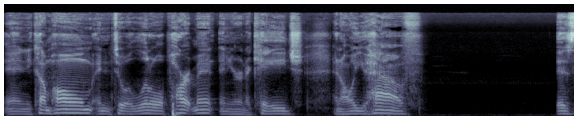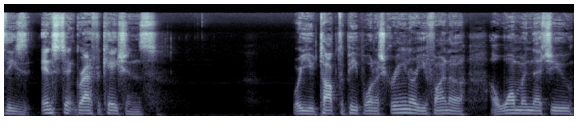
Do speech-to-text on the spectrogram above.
and you come home into a little apartment and you're in a cage and all you have is these instant gratifications where you talk to people on a screen or you find a, a woman that you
